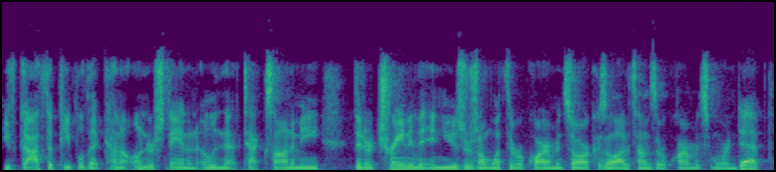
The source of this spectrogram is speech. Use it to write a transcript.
you've got the people that kind of understand and own that taxonomy that are training the end users on what the requirements are because a lot of times the requirements are more in depth.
